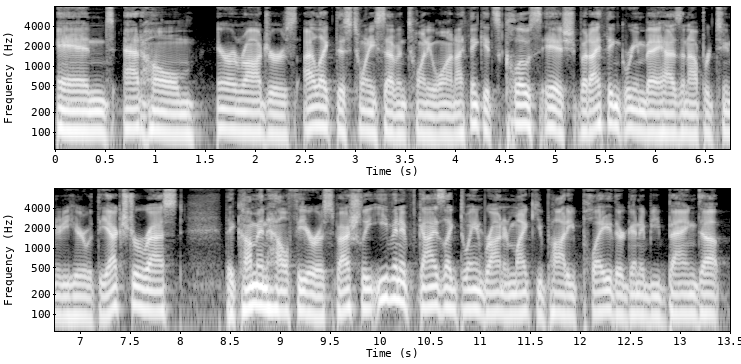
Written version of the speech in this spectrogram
And at home, Aaron Rodgers, I like this 27 21. I think it's close ish, but I think Green Bay has an opportunity here with the extra rest. They come in healthier, especially even if guys like Duane Brown and Mike Iupati play, they're going to be banged up.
